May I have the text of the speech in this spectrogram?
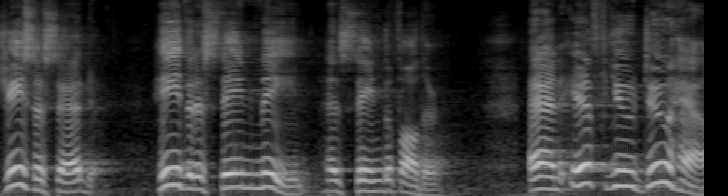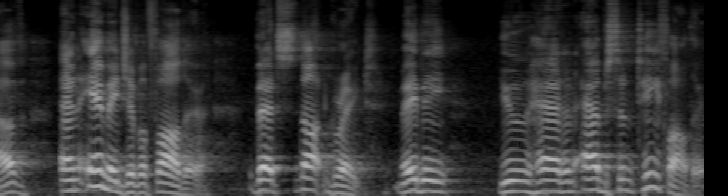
Jesus said, he that has seen me has seen the Father. And if you do have an image of a father that's not great, maybe you had an absentee father,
